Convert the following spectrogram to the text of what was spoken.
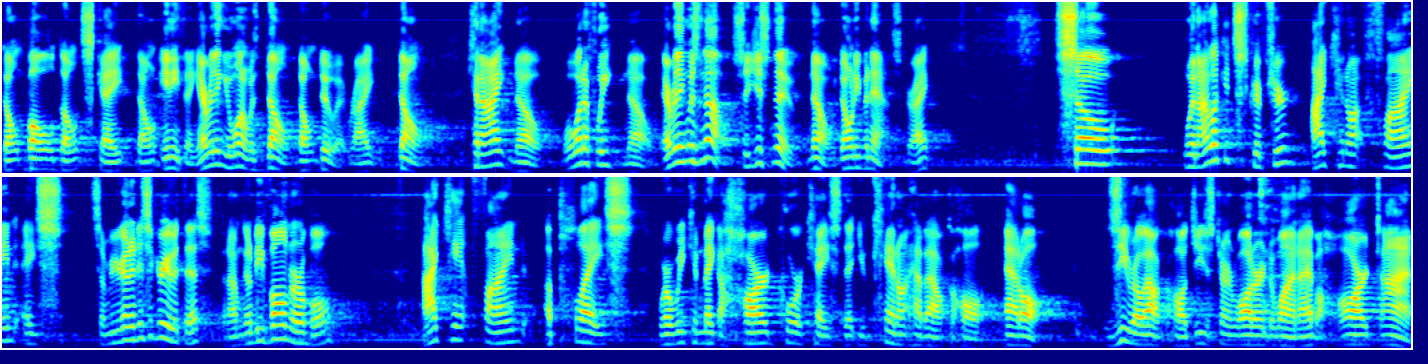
Don't bowl, don't skate, don't anything. Everything you wanted was don't, don't do it, right? Don't. Can I? No. Well, what if we? No. Everything was no. So you just knew. No, don't even ask, right? So when I look at Scripture, I cannot find a. Some of you are going to disagree with this, but I'm going to be vulnerable. I can't find a place where we can make a hardcore case that you cannot have alcohol at all. Zero alcohol. Jesus turned water into wine. I have a hard time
